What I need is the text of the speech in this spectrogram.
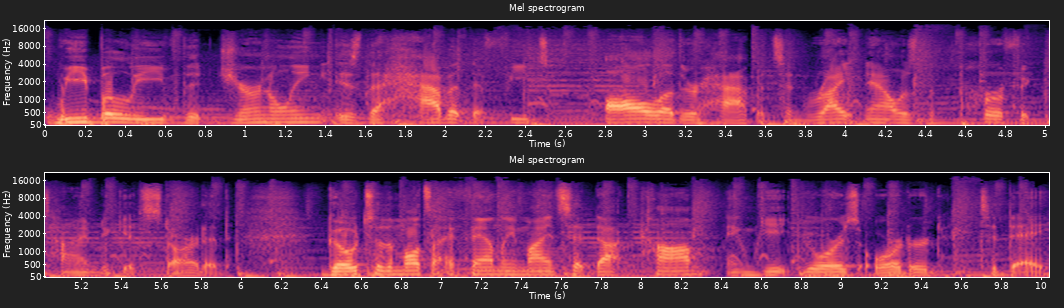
We believe that journaling is the habit that feeds all other habits, and right now is the perfect time to get started. Go to the multifamilymindset.com and get yours ordered today.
